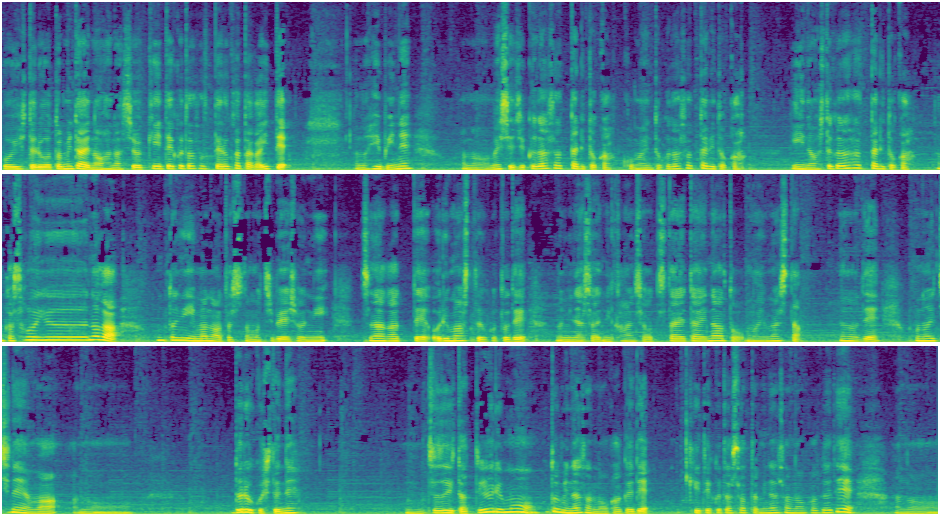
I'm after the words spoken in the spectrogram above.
こういう独り言みたいなお話を聞いてくださってる方がいてあの日々ねあのメッセージくださったりとかコメントくださったりとかいいねをしてくださったりとかなんかそういうのが本当に今の私のモチベーションにつながっておりますということで皆さんに感謝を伝えたいなと思いました。なのでこの1年はあの努力してね、うん、続いたっていうよりも本当皆さんのおかげで聞いてくださった皆さんのおかげであの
